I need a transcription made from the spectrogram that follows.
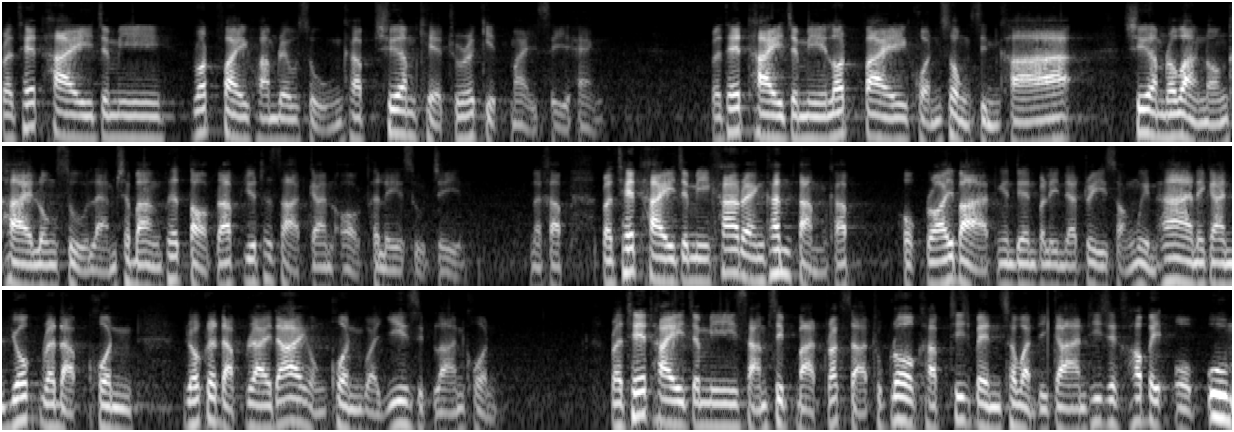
ประเทศไทยจะมีรถไฟความเร็วสูงครับเชื่อมเขตธุรกิจใหม่ 4 แห่ง ประเทศไทยจะมีรถไฟขนส่งสินค้า เชื่อมระหว่างหนองคายลงสู่แหลมฉบัง เพื่อตอบรับยุทธศาสตร์การออกทะเลสู่จีนนะครับประเทศไทยจะมีค่าแรงขั้นต่ำครับ 600 บาท เงินเดือนปริญญาตรี 25,000 ในการยกระดับคนยกระดับรายได้ของคนกว่า 20 ล้านคน ประเทศไทยจะมี 30 บาทรักษาทุกโรคครับ ที่เป็นสวัสดิการที่จะเข้าไปโอบอุ้ม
